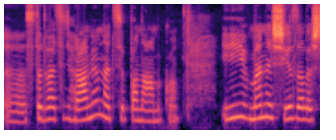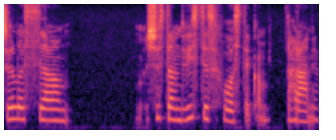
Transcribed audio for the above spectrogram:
е, 120 грамів на цю панамку, і в мене ще залишилося щось там 200 з хвостиком грамів.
